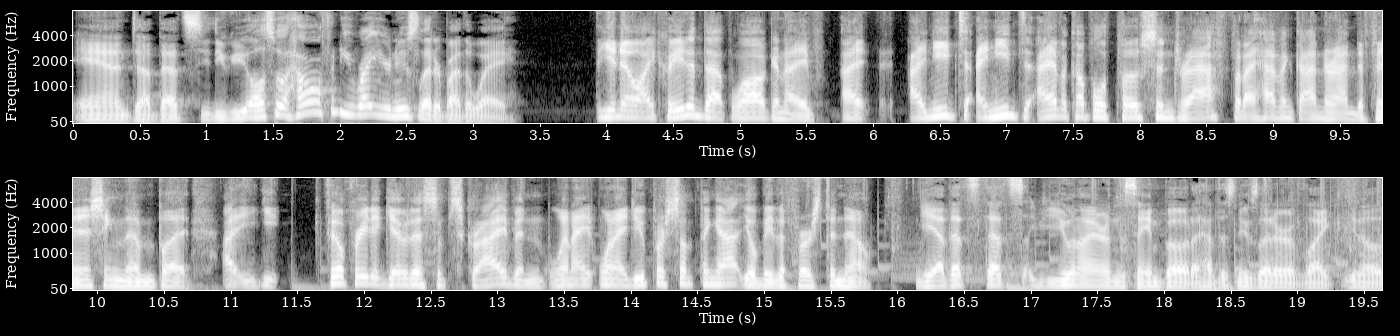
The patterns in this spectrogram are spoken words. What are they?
And uh, that's you also, how often do you write your newsletter, by the way? You know, I created that blog and I've, I, I need to, I need to, I have a couple of posts in draft, but I haven't gotten around to finishing them. But I, feel free to give it a subscribe and when i when i do push something out you'll be the first to know. Yeah that's that's you and i are in the same boat. I have this newsletter of like you know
